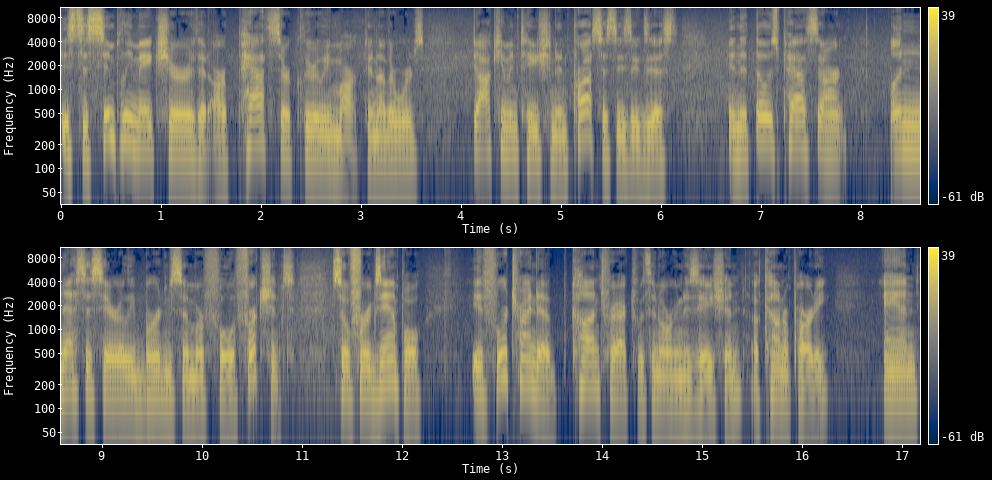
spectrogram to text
is to simply make sure that our paths are clearly marked. In other words, documentation and processes exist, and that those paths aren't unnecessarily burdensome or full of frictions. So, for example, if we're trying to contract with an organization, a counterparty, and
